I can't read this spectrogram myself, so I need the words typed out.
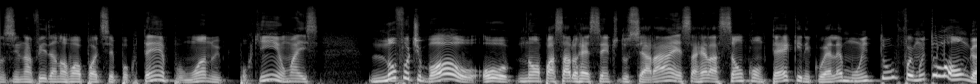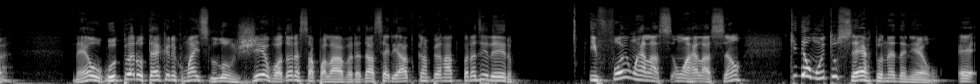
assim, na vida normal pode ser pouco tempo, um ano e pouquinho, mas no futebol, ou no passado recente do Ceará, essa relação com o técnico, ela é muito, foi muito longa. Né? O Guto era o técnico mais longevo, adoro essa palavra, da Série A do Campeonato Brasileiro. E foi uma relação, uma relação que deu muito certo, né, Daniel? É,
